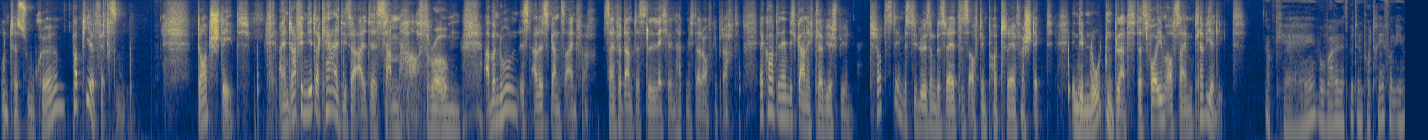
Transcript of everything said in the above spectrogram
Untersuche Papierfetzen. Dort steht, ein raffinierter Kerl, dieser alte Sam Harthrone. Aber nun ist alles ganz einfach. Sein verdammtes Lächeln hat mich darauf gebracht. Er konnte nämlich gar nicht Klavier spielen. Trotzdem ist die Lösung des Rätsels auf dem Porträt versteckt. In dem Notenblatt, das vor ihm auf seinem Klavier liegt. Okay, wo war denn jetzt bitte ein Porträt von ihm?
